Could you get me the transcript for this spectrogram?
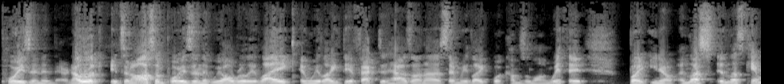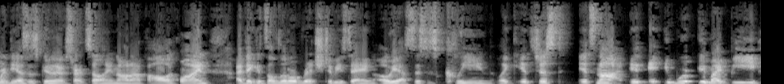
poison in there. Now, look, it's an awesome poison that we all really like, and we like the effect it has on us, and we like what comes along with it. But you know, unless unless Cameron Diaz is going to start selling non-alcoholic wine, I think it's a little rich to be saying, "Oh yes, this is clean." Like it's just it's not. It it, it might be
